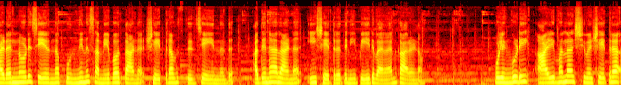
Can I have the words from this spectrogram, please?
കടലിനോട് ചേരുന്ന കുന്നിന് സമീപത്താണ് ക്ഷേത്രം സ്ഥിതി ചെയ്യുന്നത്. അതിനാലാണ് ഈ ക്ഷേത്രത്തിന് ഈ പേര് വരാൻ കാരണം. പുളിങ്കുടി ആഴിമല ശിവക്ഷേത്ര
